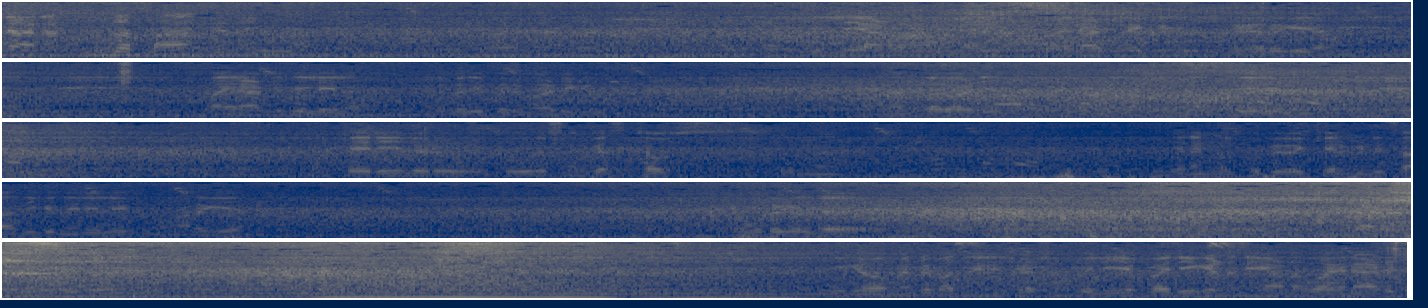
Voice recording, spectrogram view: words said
ടൂറിസത്തിന് അനന്ത സാധ്യതയുള്ള ജില്ലയാണ് വയനാട്ടിലേക്ക് കയറുകയാണ്. ഇന്ന് വയനാട് ജില്ലയിലാണ് നിരവധി പരിപാടികൾ മാനന്തവാടി ബത്തേരി ബത്തേരിയിലൊരു ടൂറിസം ഗസ്റ്റ് ഹൗസ് ഇന്ന് ജനങ്ങൾക്ക് ഉപയോഗിക്കാൻ വേണ്ടി സാധിക്കുന്ന നിലയിലേക്ക് മാറുകയാണ്. റോഡുകളുടെ ഈ ഗവൺമെന്റ് വന്നതിന് ശേഷം വലിയ പരിഗണനയാണ് വയനാട്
